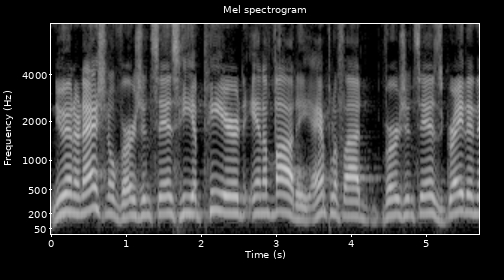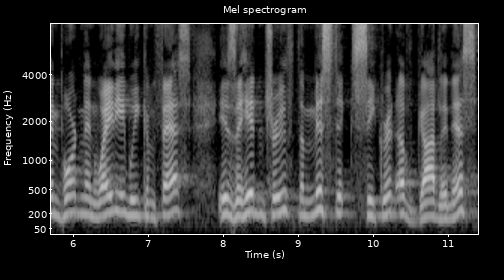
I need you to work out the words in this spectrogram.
New International Version says he appeared in a body. Amplified Version says, Great and important and weighty, we confess, is the hidden truth, the mystic secret of godliness.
